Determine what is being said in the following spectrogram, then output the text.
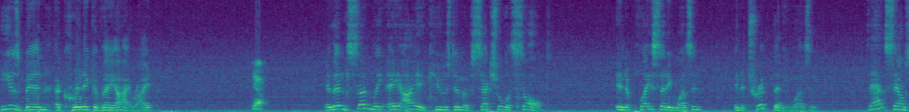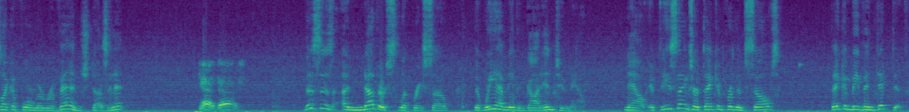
he has been a critic of AI, right? Yeah. And then suddenly AI accused him of sexual assault in a place that he wasn't, in a trip that he wasn't. That sounds like a form of revenge, doesn't it? Yeah, it does. This is another slippery soap that we haven't even got into now. Now, if these things are thinking for themselves, they can be vindictive.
